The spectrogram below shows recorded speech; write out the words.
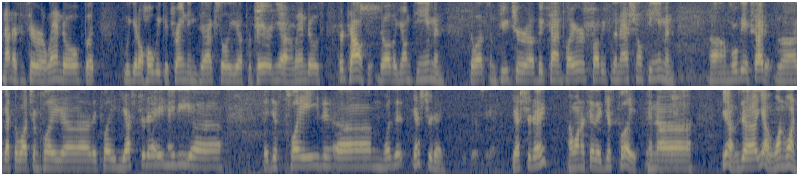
not necessarily Orlando, but we get a whole week of training to actually uh, prepare. And yeah, Orlando's they're talented. They'll have a young team and they'll have some future uh, big time players probably for the national team. And um, we'll be excited. Uh, I got to watch them play. Uh, they played yesterday, maybe. Uh, they just played. Um, was it yesterday? Yesterday. I want to say they just played, and uh, yeah, it was uh, yeah one one.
